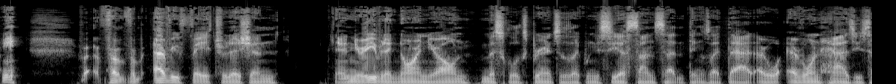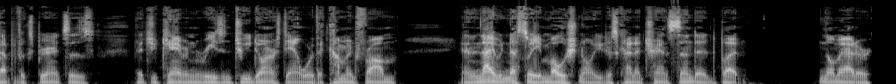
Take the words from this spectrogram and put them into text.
from, from every faith tradition. And you're even ignoring your own mystical experiences, like when you see a sunset and things like that. Everyone has these type of experiences that you can't even reason to. You don't understand where they're coming from. And not even necessarily emotional. You just kind of transcended, but no matter.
